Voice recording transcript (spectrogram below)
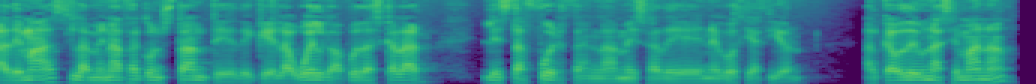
Además, la amenaza constante de que la huelga pueda escalar les da fuerza en la mesa de negociación. Al cabo de una semana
